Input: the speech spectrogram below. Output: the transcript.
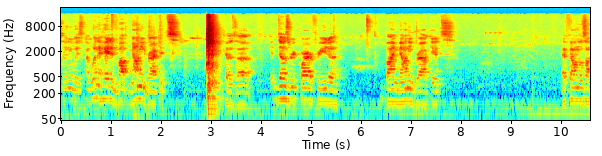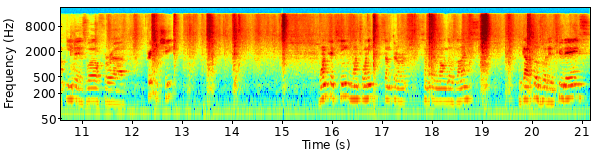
So anyways, I went ahead and bought mounting brackets because uh, it does require for you to buy mounting brackets. I found those on eBay as well for uh, pretty cheap. 115, 120, something, something along those lines. Got those within two days.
